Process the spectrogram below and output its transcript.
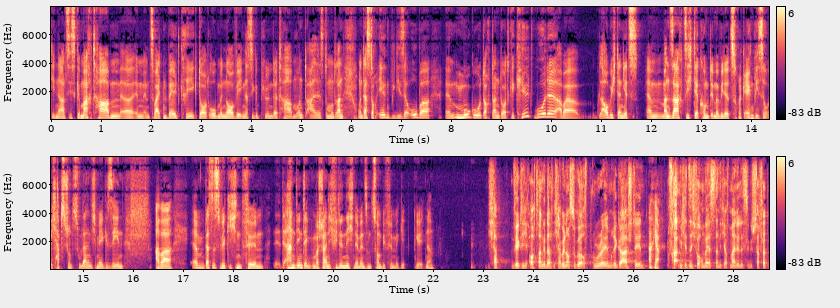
die Nazis gemacht haben äh, im, im Zweiten Weltkrieg, dort oben in Norwegen, dass sie geplündert haben und alles drum und dran. Und dass doch irgendwie dieser Ober-Mogo ähm, doch dann dort gekillt wurde, aber glaube ich dann jetzt, ähm, man sagt sich, der kommt immer wieder zurück. Irgendwie so. Ich habe es schon zu lange nicht mehr gesehen. Aber ähm, das ist wirklich ein Film, an den denken wahrscheinlich viele nicht, ne, wenn es um Zombie-Filme geht, ne? Ich habe wirklich auch dran gedacht, ich habe ihn auch sogar auf Blu-ray im Regal stehen. Ach ja. Frag mich jetzt nicht, warum er es dann nicht auf meine Liste geschafft hat.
